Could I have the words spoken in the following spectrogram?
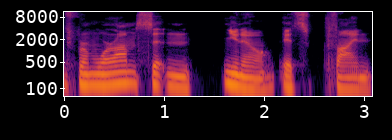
from where I'm sitting, you know, it's fine.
